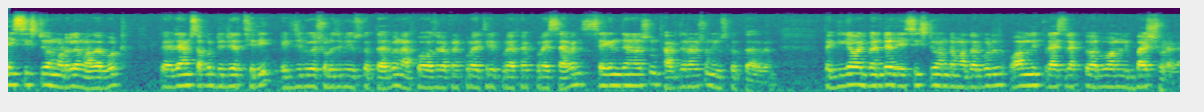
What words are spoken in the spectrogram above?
এই সিক্সটি ওয়ান মডেলের motherboard RAM support DDR three eight GB ষোলো জিবি ইউজ করতে পারবেন। আর বছর আপনার core i three core i five core i seven second generation third generation use করতে পারবেন। তো গিগাবাইট ব্র্যান্ডের এই সিক্সটি ওয়ানটা মাদারবোর্ডের অনলি প্রাইস রাখতে পারব অনলি বাইশশো টাকা।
